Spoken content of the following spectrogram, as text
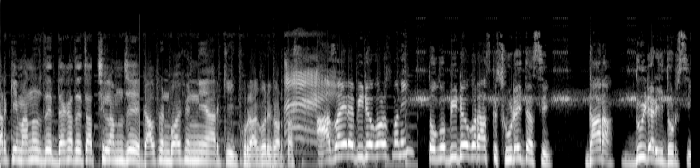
আর কি মানুষদের দেখাতে চাচ্ছিলাম যে গার্লফ্রেন্ড বয়ফ্রেন্ড নিয়ে আর কি ঘোরাঘুরি করতেছে। আজাইরা ভিডিও করস মানি? তোকে ভিডিও করে আজকে ছুড়াইতাছি। দাঁড়া দুইটারই ধরছি।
